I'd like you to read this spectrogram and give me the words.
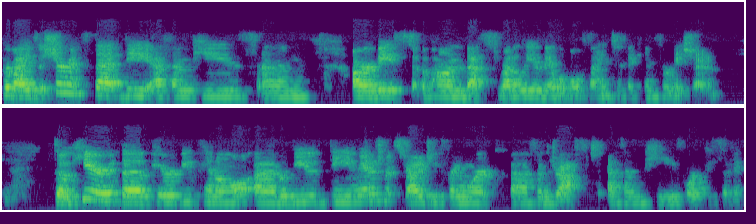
provides assurance that the FMPs um, are based upon the best readily available scientific information. So here, the peer review panel uh, reviewed the management strategy framework uh, for the draft FMP for Pacific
